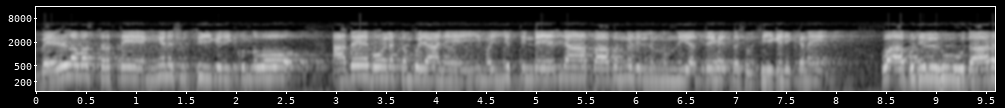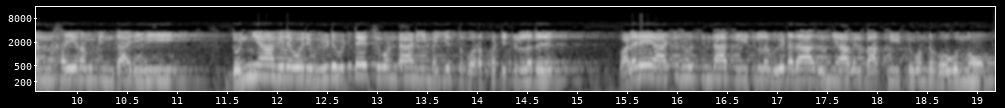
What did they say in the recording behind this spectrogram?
വെള്ളവസ്ത്രത്തെ എങ്ങനെ ശുദ്ധീകരിക്കുന്നുവോ അതേപോലെ തമ്പുരാനെ ഈ മയ്യത്തിന്റെ എല്ലാ പാപങ്ങളിൽ നിന്നും നീ അദ്ദേഹത്തെ ശുദ്ധീകരിക്കണേ. ദുന്യാവിലെ ഒരു വീട് വിട്ടേച്ചുകൊണ്ടാണ് ഈ മയ്യത്ത് പുറപ്പെട്ടിട്ടുള്ളത്. വളരെ ആറ്റുനോറ്റുണ്ടാക്കിയിട്ടുള്ള വീടതാ ദുന്യാവിൽ ബാക്കിയിട്ടുകൊണ്ട് പോകുന്നു.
